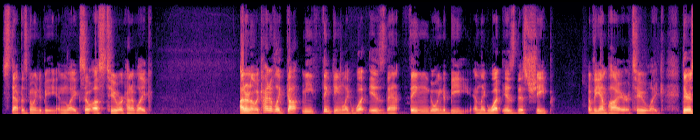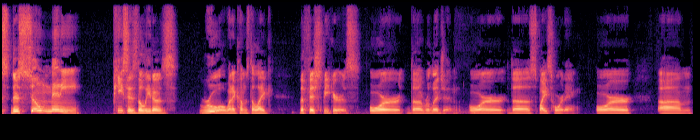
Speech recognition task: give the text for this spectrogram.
step is going to be, and like so, us two are kind of like. I don't know. It kind of like got me thinking, like, what is that thing going to be, and like, what is this shape of the empire? Too like, there's there's so many pieces the Leto's rule when it comes to like the fish speakers or the religion or the spice hoarding or um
